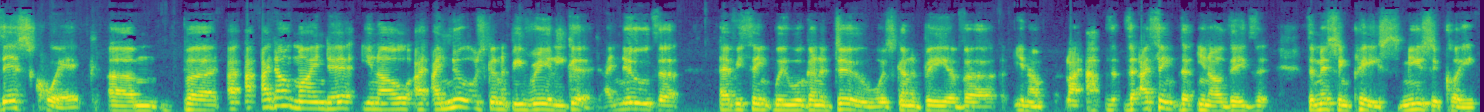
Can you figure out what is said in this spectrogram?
this quick. Um, but I, I- don't mind it. You know, I, I knew it was going to be really good. I knew that everything we were going to do was going to be of a, you know, like uh, the, the, I think that you know the, the the missing piece musically,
